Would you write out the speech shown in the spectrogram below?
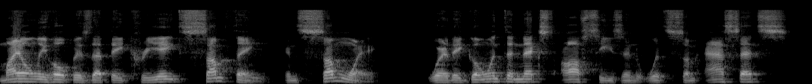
my only hope is that they create something in some way where they go into next offseason with some assets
